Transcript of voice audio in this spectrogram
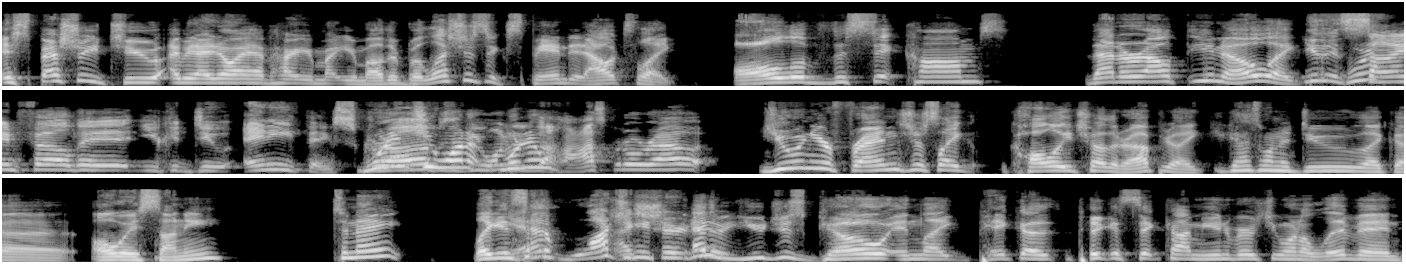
especially to. I mean, I know I have How You Met Your Mother, but let's just expand it out to like all of the sitcoms that are out. You know, like You could Seinfeld it. You could do anything. Wouldn't Scrubs. you wanna- you want to do the hospital route? you and your friends just like call each other up. You're like, you guys want to do like a Always Sunny tonight? Like instead Yeah, of watching I it sure together, do. you just go and like pick a pick a sitcom universe you want to live in,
